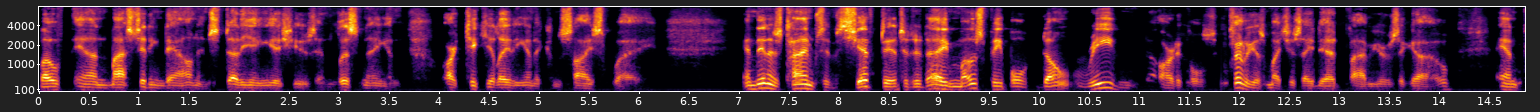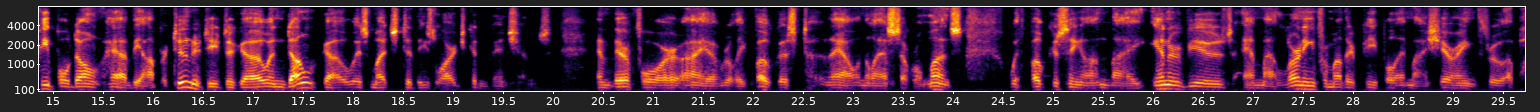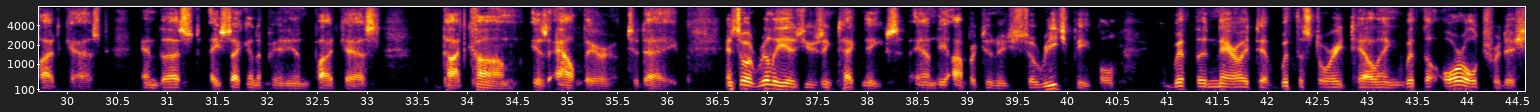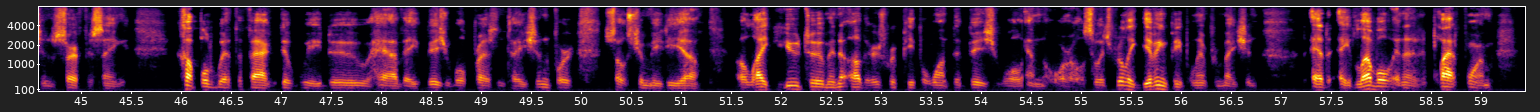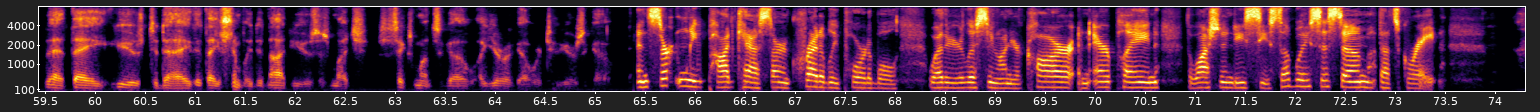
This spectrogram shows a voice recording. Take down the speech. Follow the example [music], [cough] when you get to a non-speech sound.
both in my sitting down and studying issues and listening and articulating in a concise way. And then as times have shifted to today, most people don't read articles clearly as much as they did five years ago. And people don't have the opportunity to go and don't go as much to these large conventions. And therefore, I have really focused now in the last several months with focusing on my interviews and my learning from other people and my sharing through a podcast. And thus, a second opinion podcast com is out there today. And so it really is using techniques and the opportunities to reach people with the narrative, with the storytelling, with the oral tradition surfacing, coupled with the fact that we do have a visual presentation for social media uh, like YouTube and others where people want the visual and the oral. So it's really giving people information at a level and at a platform that they use today that they simply did not use as much six months ago, a year ago, or two years ago. And certainly, podcasts are incredibly portable, whether you're listening on your car, an airplane, the Washington, D.C. subway system. That's great.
